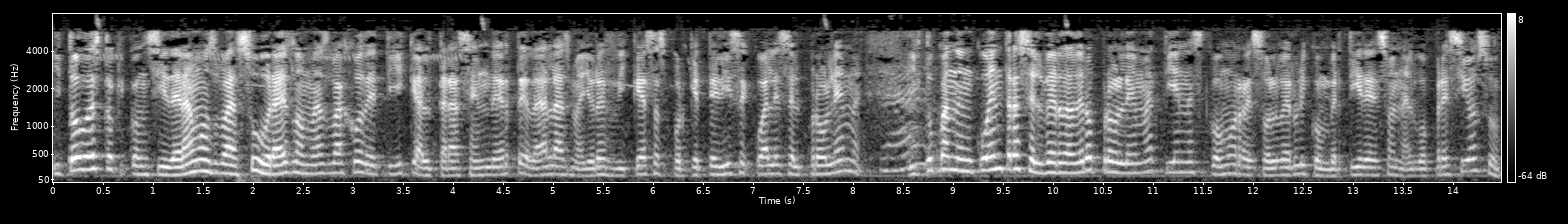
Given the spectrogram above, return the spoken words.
Y todo esto que consideramos basura es lo más bajo de ti que al trascender te da las mayores riquezas porque te dice cuál es el problema. Y tú cuando encuentras el verdadero problema tienes cómo resolverlo y convertir eso en algo precioso.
